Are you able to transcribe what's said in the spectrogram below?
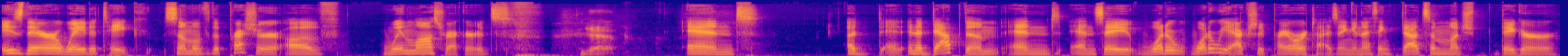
Is there a way to take some of the pressure of win loss records. Yeah. And ad- and adapt them and and say what are what are we actually prioritizing? And I think that's a much bigger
